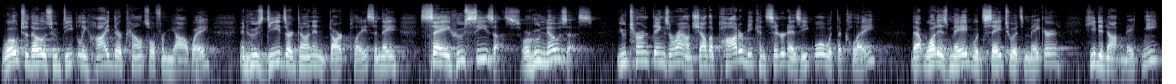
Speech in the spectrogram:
Woe to those who deeply hide their counsel from Yahweh, and whose deeds are done in dark place, and they say, Who sees us, or who knows us? You turn things around. Shall the potter be considered as equal with the clay? That what is made would say to its maker, He did not make me?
